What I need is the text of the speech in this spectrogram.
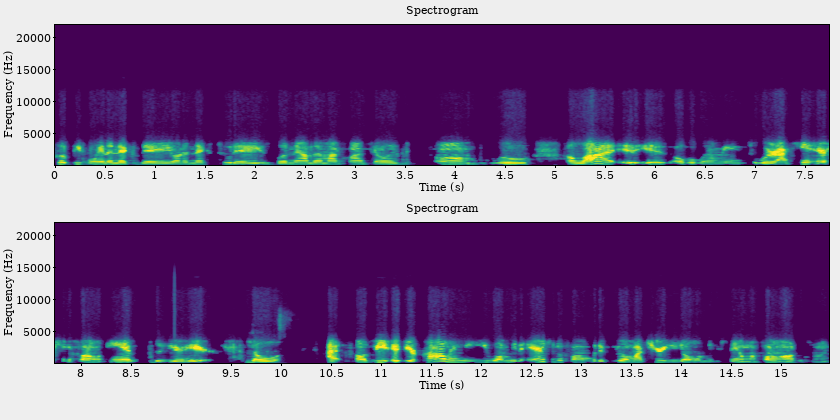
put people in the next day or the next two days. But now that my clientele is um, grew a lot, it is overwhelming to where I can't answer the phone and do your hair. Mm-hmm. So I, if you're calling me, you want me to answer the phone, but if you're on my chair, you don't want me to stay on my phone all the time.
